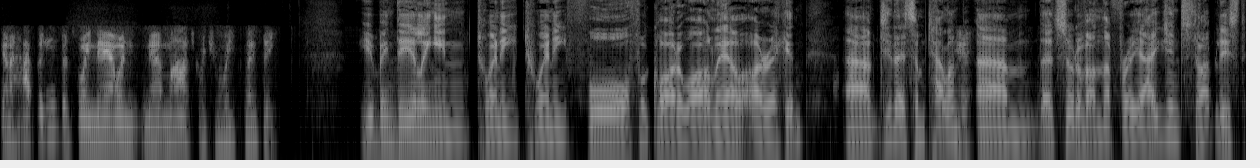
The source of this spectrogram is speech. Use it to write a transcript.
going to happen between now and now March, which will be plenty. You've been dealing in 2024 for quite a while now, I reckon. Uh, gee, there's some talent um, that's sort of on the free agents type list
